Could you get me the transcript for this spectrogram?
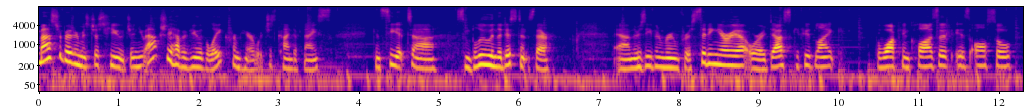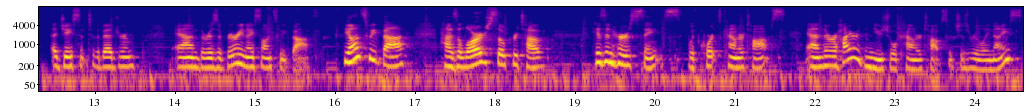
Master bedroom is just huge and you actually have a view of the lake from here, which is kind of nice. You can see it, uh, some blue in the distance there. And there's even room for a sitting area or a desk if you'd like. The walk-in closet is also adjacent to the bedroom and there is a very nice ensuite bath. The ensuite bath has a large soaker tub, his and hers sinks with quartz countertops and there are higher than usual countertops which is really nice.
